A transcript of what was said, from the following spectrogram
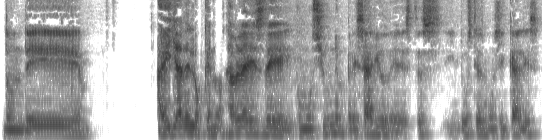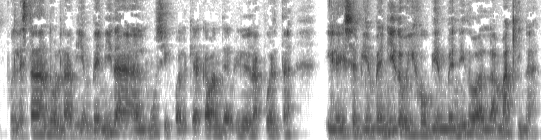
donde ahí ya de lo que nos habla es de como si un empresario de estas industrias musicales pues le está dando la bienvenida al músico al que acaban de abrirle la puerta y le dice bienvenido hijo, bienvenido a la máquina.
